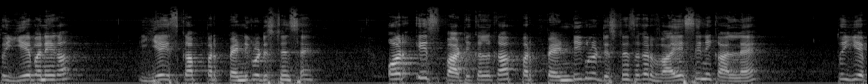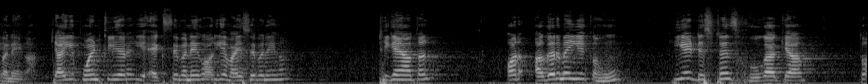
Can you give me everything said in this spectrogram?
तो ये बनेगा, ये इसका परपेंडिकुलर डिस्टेंस है, और इस पार्टिकल का परपेंडिकुलर डिस्टेंस अगर वाई से निकालना है तो ये बनेगा। क्या ये पॉइंट क्लियर है? ये एक्स से बनेगा और ये वाई से बनेगा। ठीक है यहाँ तक? और अगर मैं ये कहूँ कि ये डिस्टेंस होगा क्या तो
